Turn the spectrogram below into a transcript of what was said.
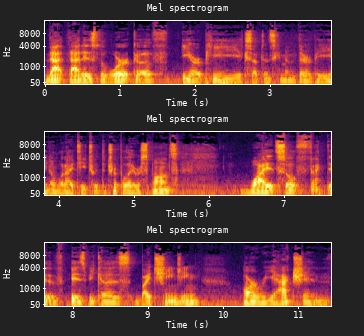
That that is the work of ERP, acceptance commitment therapy. You know what I teach with the AAA response. Why it's so effective is because by changing our reaction,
